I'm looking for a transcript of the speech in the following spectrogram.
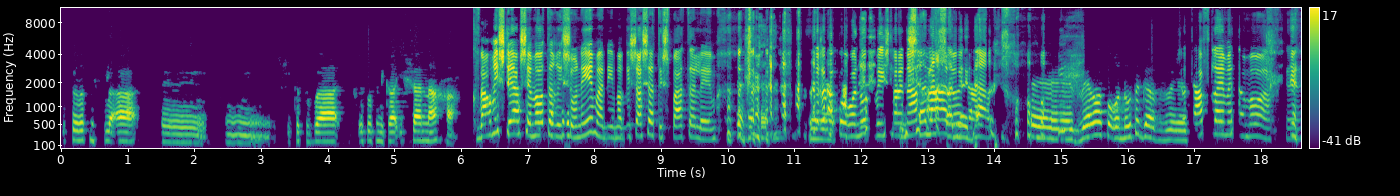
סופרת נפלאה, אה, שכתבה ספר שנקרא אישה נחה. כבר משתי השמות הראשונים, אני מרגישה שאת השפעת עליהם. זרע הפורענות ואישה נחה, לא נהדר. זרע הפורענות אגב זה... שטפת להם את המוח, כן.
